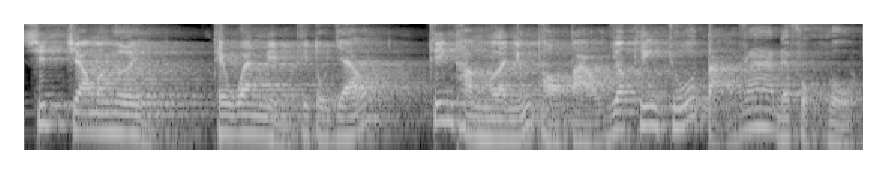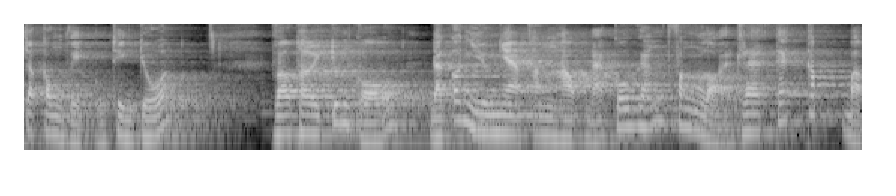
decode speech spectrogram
Xin chào mọi người. Theo quan niệm Kitô giáo, thiên thần là những thọ tạo do Thiên Chúa tạo ra để phục vụ cho công việc của Thiên Chúa. Vào thời Trung Cổ, đã có nhiều nhà thần học đã cố gắng phân loại ra các cấp bậc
